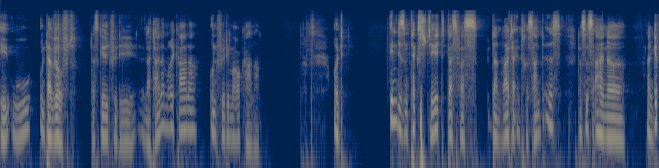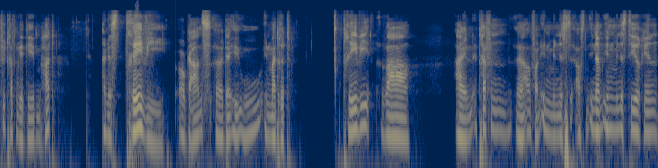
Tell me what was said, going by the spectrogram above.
EU unterwirft. Das gilt für die Lateinamerikaner und für die Marokkaner. Und in diesem Text steht das, was dann weiter interessant ist, dass es eine, ein Gipfeltreffen gegeben hat eines Trevi-Organs äh, der EU in Madrid. Trevi war ein Treffen äh, von Innenminister aus den Innenministerien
